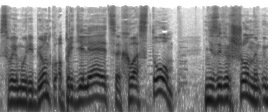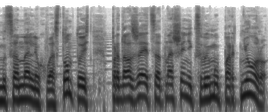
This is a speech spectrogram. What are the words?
своему ребенку определяется хвостом, незавершенным эмоциональным хвостом, то есть продолжается отношение к своему партнеру.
